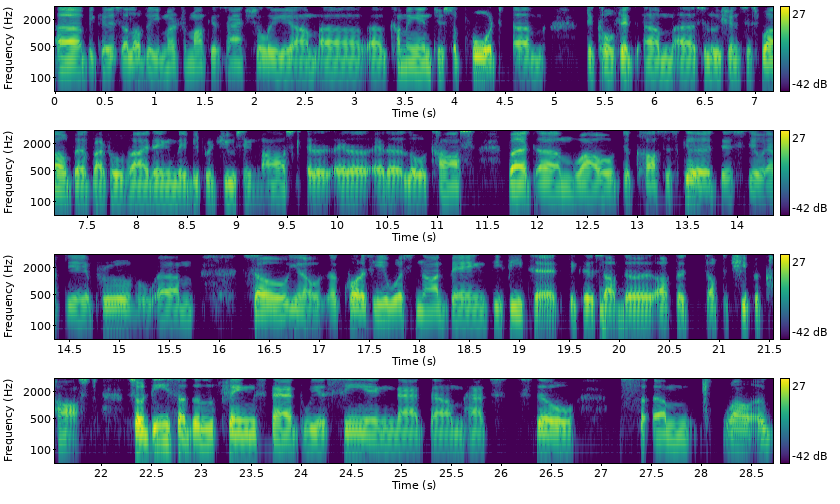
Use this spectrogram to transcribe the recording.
Uh, because a lot of the emerging markets actually um, uh, uh, coming in to support um, the COVID um, uh, solutions as well, but by providing maybe producing masks at a, at a, at a lower cost. But um, while the cost is good, there's still FDA approved. Um, so you know, the quality was not being defeated because of the of the of the cheaper cost. So these are the things that we are seeing that um, has still um, well,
